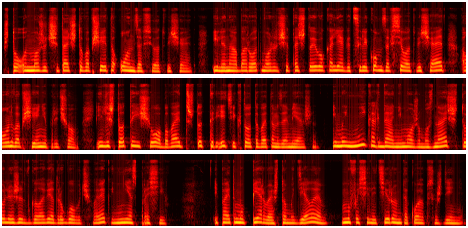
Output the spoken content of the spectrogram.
что он может считать, что вообще это он за все отвечает. Или наоборот, может считать, что его коллега целиком за все отвечает, а он вообще ни при чем. Или что-то еще. Бывает, что третий кто-то в этом замешан. И мы никогда не можем узнать, что лежит в голове другого человека, не спросив. И поэтому первое, что мы делаем, мы фасилитируем такое обсуждение.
